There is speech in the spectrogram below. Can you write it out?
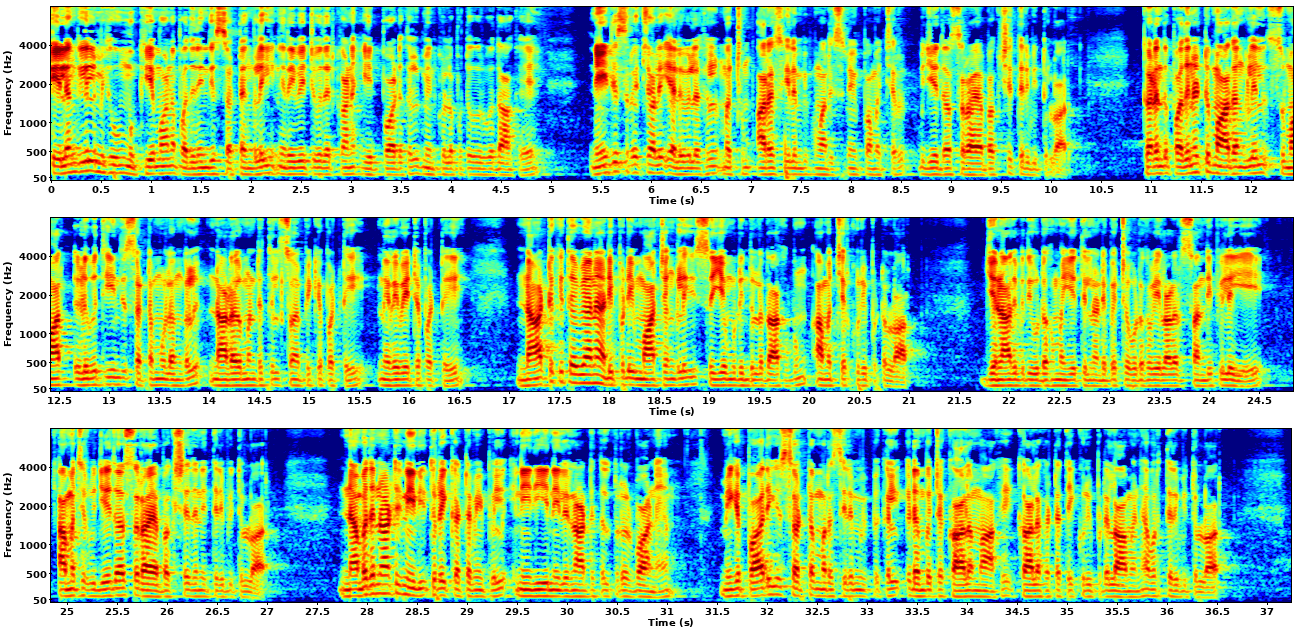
இலங்கையில் மிகவும் முக்கியமான பதினைந்து சட்டங்களை நிறைவேற்றுவதற்கான ஏற்பாடுகள் மேற்கொள்ளப்பட்டு வருவதாக நீதி சிறைச்சாலை அலுவலர்கள் மற்றும் அரசியலமைப்பு மறுசீரமைப்பு அமைச்சர் விஜயதாஸ் ராயபக்ஷ தெரிவித்துள்ளார். கடந்த பதினெட்டு மாதங்களில் சுமார் எழுபத்தி ஐந்து சட்டமூலங்கள் நாடாளுமன்றத்தில் சமர்ப்பிக்கப்பட்டு நிறைவேற்றப்பட்டு நாட்டுக்கு தேவையான அடிப்படை மாற்றங்களை செய்ய முடிந்துள்ளதாகவும் அமைச்சர் குறிப்பிட்டுள்ளார். ஜனாதிபதி ஊடக மையத்தில் நடைபெற்ற ஊடகவியலாளர் சந்திப்பிலேயே அமைச்சர் விஜயதாஸ் ராயபக்ஷ இதனை தெரிவித்துள்ளார். நமது நாட்டின் நீதித்துறை கட்டமைப்பில் நீதியை நிலைநாட்டுதல் தொடர்பான மிக பாரிய சட்ட மறுசீரமைப்புகள் இடம்பெற்ற காலமாக இக்காலகட்டத்தை குறிப்பிடலாம் என அவர் தெரிவித்துள்ளார்.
